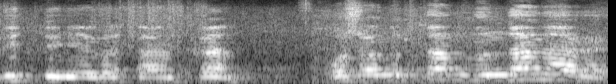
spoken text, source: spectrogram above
бүт дүйнөгө тааныткан ошондуктан мындан ары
